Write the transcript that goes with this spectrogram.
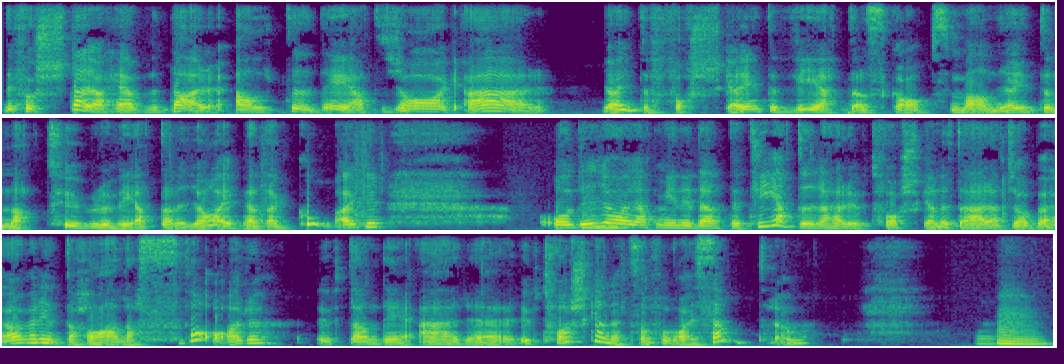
det första jag hävdar alltid är att jag är jag är inte forskare, jag är inte vetenskapsman, jag är inte naturvetare, jag är pedagog. Och det mm. gör ju att min identitet i det här utforskandet är att jag behöver inte ha alla svar utan det är eh, utforskandet som får vara i centrum. Mm.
